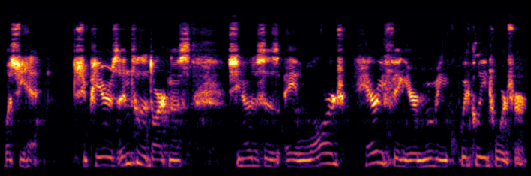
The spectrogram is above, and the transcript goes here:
what she hit. She peers into the darkness. She notices a large, hairy figure moving quickly towards her.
